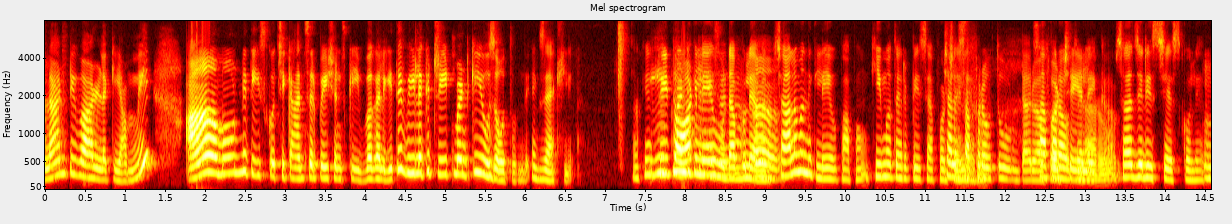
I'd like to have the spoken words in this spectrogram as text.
అలాంటి వాళ్ళకి అమ్మి ఆ అమౌంట్ని తీసుకొచ్చి క్యాన్సర్ పేషెంట్స్కి ఇవ్వగలిగితే వీళ్ళకి ట్రీట్మెంట్కి యూజ్ అవుతుంది. ఎగ్జాక్ట్లీ ఓకే ట్రీట్మెంట్ లేవు డబ్బులు. చాలా మందికి లేవు పాపం. కీమోథెరపీస్ సఫర్ అవుతూ ఉంటారు సఫర్ అవుతున్నారు. సర్జరీస్ చేసుకోలేరు.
